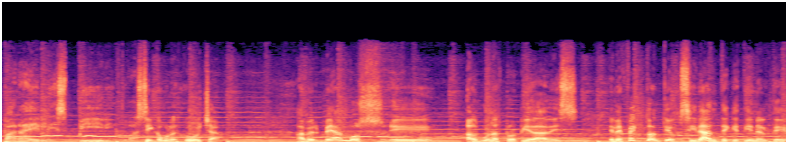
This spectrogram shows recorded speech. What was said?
para el espíritu, así como lo escuchan. A ver, veamos eh, algunas propiedades. El efecto antioxidante que tiene el té.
